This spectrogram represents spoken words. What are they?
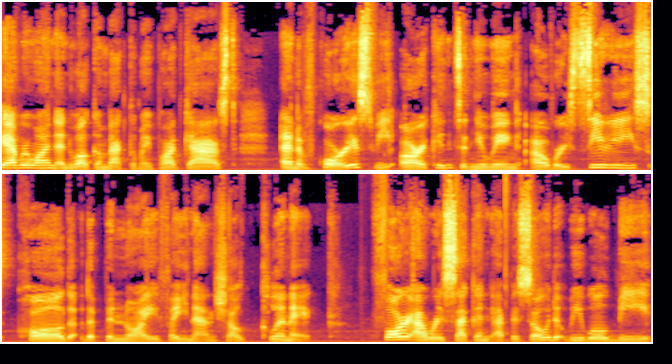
everyone, and welcome back to my podcast. And of course, we are continuing our series called The Pinoy Financial Clinic. For our second episode, we will be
